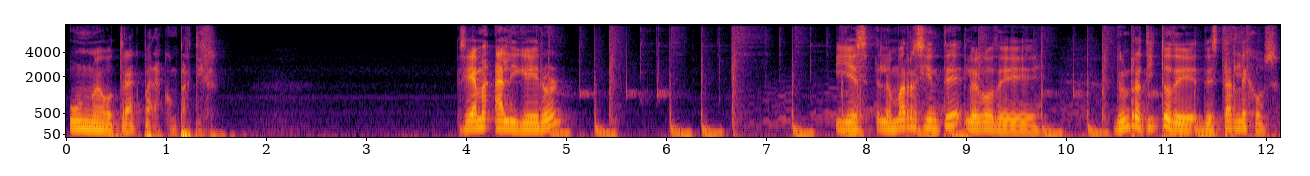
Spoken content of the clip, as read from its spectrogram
un nuevo track para compartir. Se llama Alligator y es lo más reciente luego de, de un ratito de, de estar lejos.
